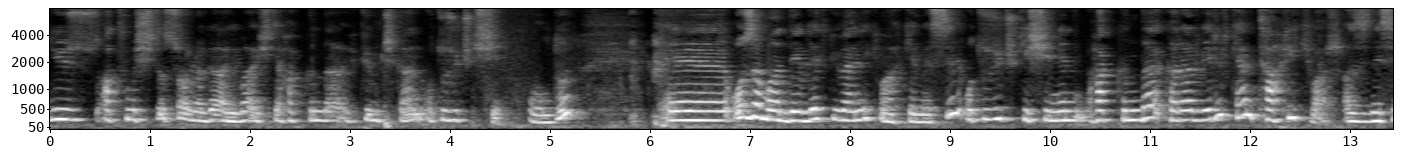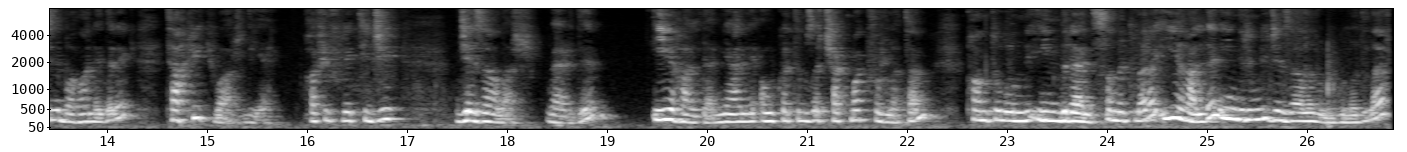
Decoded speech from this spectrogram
160'tı sonra galiba işte hakkında hüküm çıkan 33 kişi oldu. Ee, o zaman Devlet Güvenlik Mahkemesi 33 kişinin hakkında karar verirken tahrik var. Aziz Nesin'i bahane ederek tahrik var diye hafifletici cezalar verdi. İyi halden yani avukatımıza çakmak fırlatan, pantolonunu indiren sanıklara iyi halden indirimli cezalar uyguladılar.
